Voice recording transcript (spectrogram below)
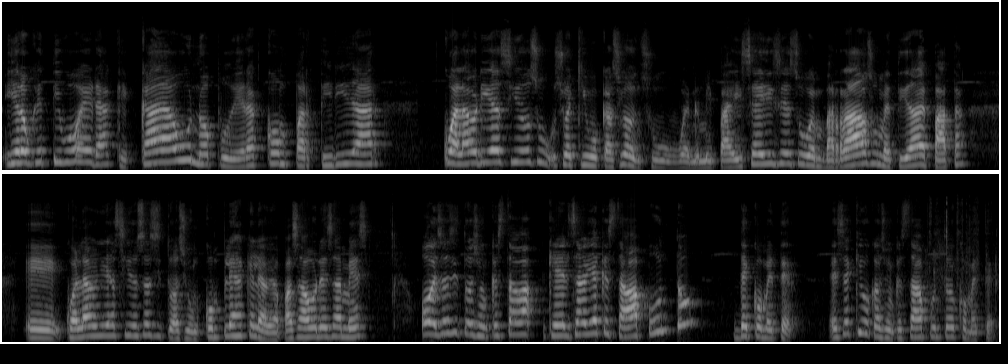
y el objetivo era que cada uno pudiera compartir y dar cuál habría sido su, equivocación, su, bueno, en mi país se dice su embarrada, su metida de pata, eh, cuál habría sido esa situación compleja que le había pasado en ese mes, o esa situación que estaba, que él sabía que estaba a punto de cometer, esa equivocación que estaba a punto de cometer.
